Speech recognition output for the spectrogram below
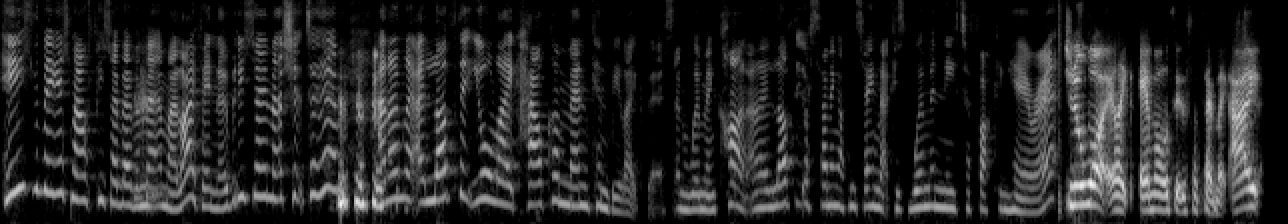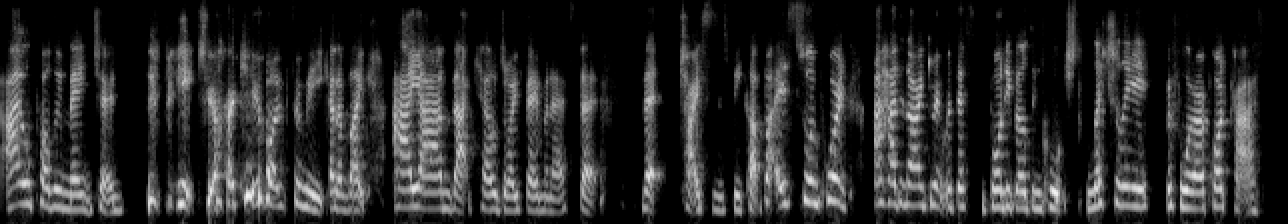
He's the biggest mouthpiece I've ever met in my life. Ain't nobody saying that shit to him. and I'm like, I love that you're like, how come men can be like this and women can't? And I love that you're standing up and saying that because women need to fucking hear it. do you know what? Like Emma will say this all the time. Like I, I will probably mention the patriarchy once a week, and I'm like, I am that killjoy feminist that that tries to speak up. But it's so important. I had an argument with this bodybuilding coach literally before our podcast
